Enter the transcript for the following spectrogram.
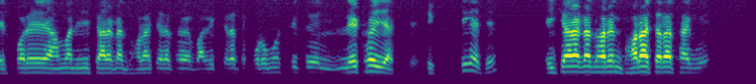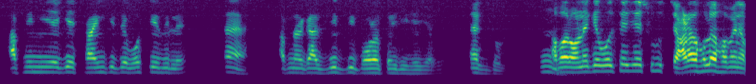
এরপরে আমার যে চারাটা ধরা চারা থাকবে বালির চারাতে ক্রমশই তো লেট হয়ে যাচ্ছে। ঠিক। আছে? এই চারাটা ধরেন ধরা চারা থাকবে আপনি নিয়ে গিয়ে ছয় ইঞ্চিতে বসিয়ে দিলে হ্যাঁ আপনার গাছ দিব্যি বড় তৈরি হয়ে যাবে। একদম। আবার অনেকে বলছে যে শুধু চারা হলে হবে না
